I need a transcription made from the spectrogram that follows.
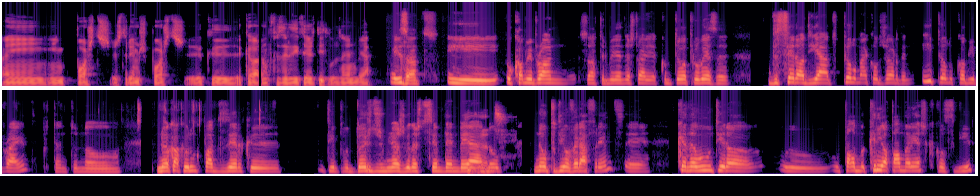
em, em postos, extremos postos, eh, que acabaram por fazer dizer títulos na NBA. Exato. E o Kobe Brown, só terminando a história, cometeu a proeza de ser odiado pelo Michael Jordan e pelo Kobe Bryant. Portanto, não, não é qualquer um que pode dizer que tipo, dois dos melhores jogadores de sempre da NBA não, não podiam ver à frente. É, cada um tira o, o, o palma, cria o palmarés que conseguir.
